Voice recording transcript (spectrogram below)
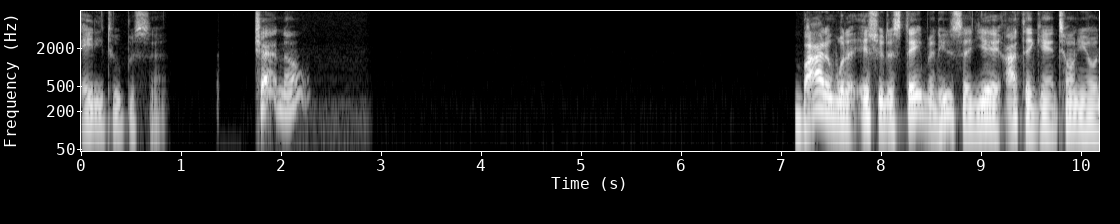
82%. Chat, no. Biden would have issued a statement. He said, "Yeah, I think Antonio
